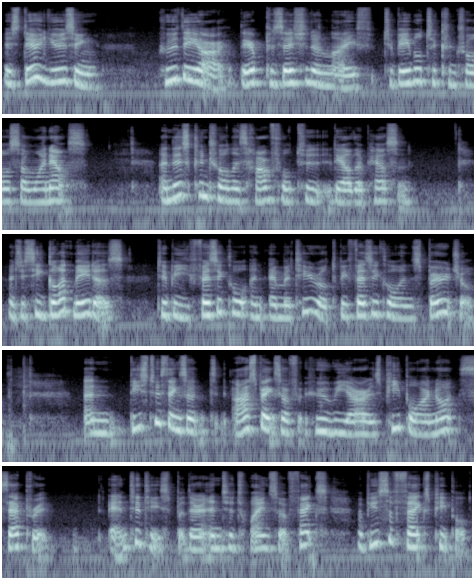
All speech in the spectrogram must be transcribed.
It's they're using who they are, their position in life, to be able to control someone else. And this control is harmful to the other person. And you see, God made us to be physical and immaterial, to be physical and spiritual. And these two things are aspects of who we are as people are not separate entities, but they're intertwined. So affects abuse affects people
